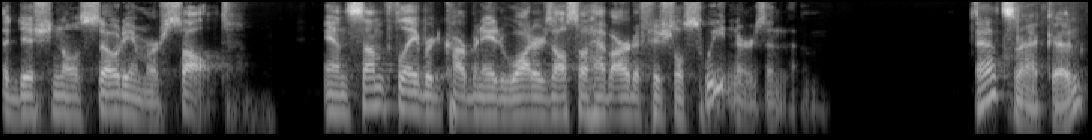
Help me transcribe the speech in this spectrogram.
additional sodium or salt. And some flavored carbonated waters also have artificial sweeteners in them. That's not good.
